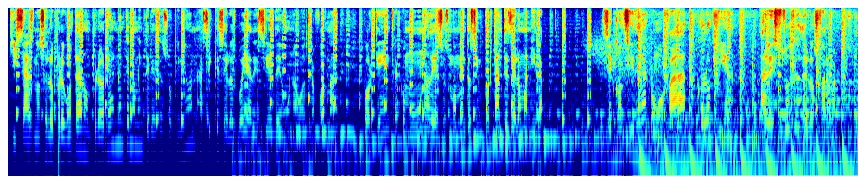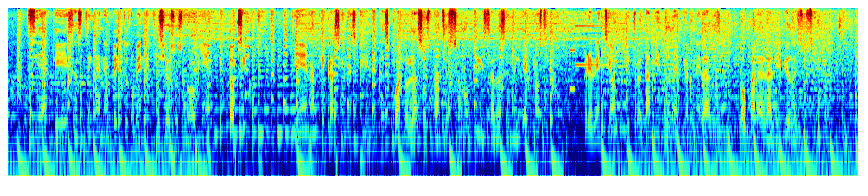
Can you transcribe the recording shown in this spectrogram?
quizás no se lo preguntaron, pero realmente no me interesa su opinión, así que se los voy a decir de una u otra forma porque entra como uno de esos momentos importantes de la humanidad. Se considera como farmacología al estudio de los fármacos, sea que esas tengan efectos beneficiosos o bien tóxicos. Tienen aplicaciones clínicas cuando las sustancias son utilizadas en el diagnóstico, prevención y tratamiento de enfermedades o para el alivio de sus síntomas.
